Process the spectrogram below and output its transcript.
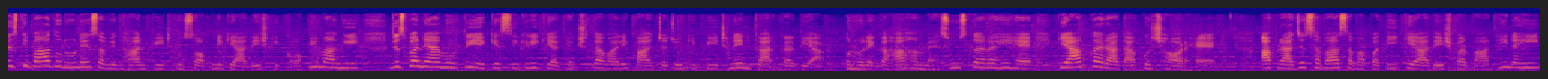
इसके बाद उन्होंने संविधान पीठ को सौंपने के आदेश की कॉपी मांगी, जिस पर न्यायमूर्ति ए के सिकरी की अध्यक्षता वाली पाँच जजों की पीठ ने इनकार कर दिया। उन्होंने कहा, हम महसूस कर रहे हैं की आपका इरादा कुछ और है। आप राज्यसभा सभापति के आदेश पर बात ही नहीं,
